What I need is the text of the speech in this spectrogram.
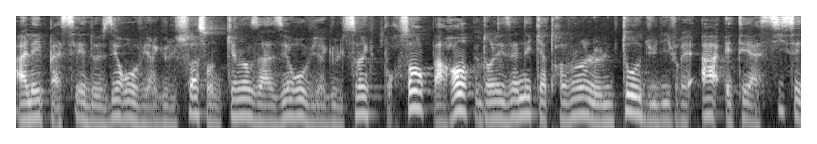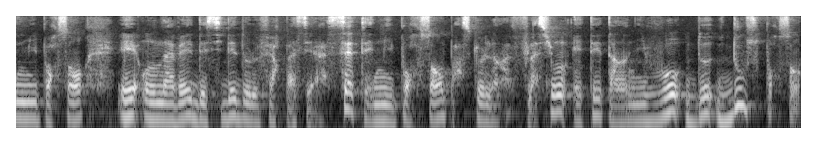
allait passer de 0,75 à 0,5% par an. Dans les années 80, le taux du livret a était à 6,5% et on avait décidé de le faire passer à 7,5% parce que l'inflation était à un niveau de 12%.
